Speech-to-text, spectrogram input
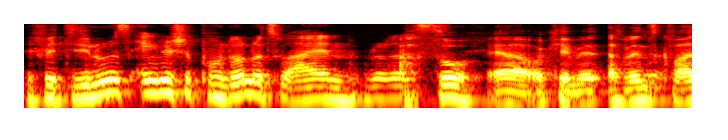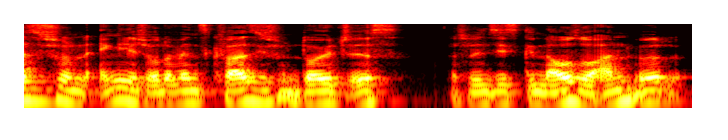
Da fällt dir nur das englische Pendant dazu ein. Oder das Ach so, ja, okay. Wenn, also wenn es quasi schon Englisch oder wenn es quasi schon Deutsch ist. Also wenn sie es genauso anhört,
